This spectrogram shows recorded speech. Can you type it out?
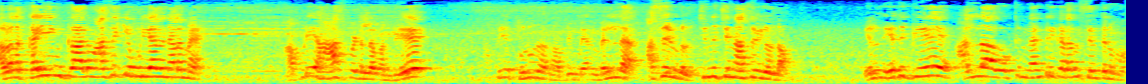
அவளால கையும் காலும் அசைக்க முடியாத நிலைமை. அப்படியே ஹாஸ்பிட்டல்ல வந்து அப்படியே தொழுறாங்க. அப்படியே மெல்ல அசைவுகள் சின்ன சின்ன அசைவுகள் தான். எதுக்கு? அல்லாவுக்கு நன்றி கடன் செலுத்தணுமா?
